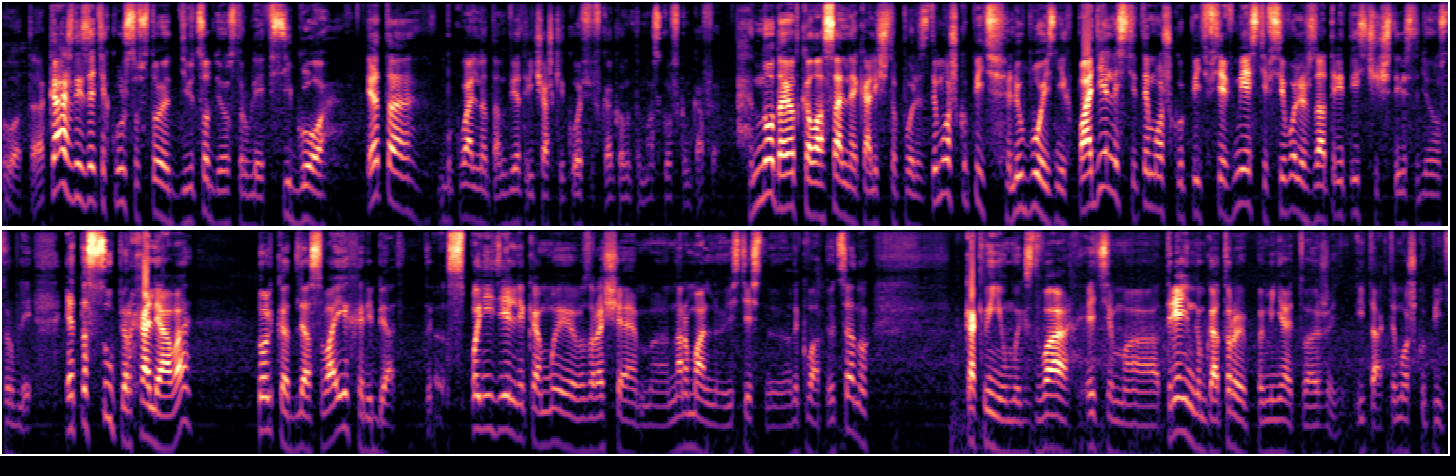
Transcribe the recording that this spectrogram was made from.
Вот. А каждый из этих курсов стоит 990 рублей всего это буквально там 2-3 чашки кофе в каком-то московском кафе. Но дает колоссальное количество пользы. Ты можешь купить любой из них по отдельности, ты можешь купить все вместе всего лишь за 3490 рублей. Это супер халява, только для своих ребят. С понедельника мы возвращаем э, нормальную, естественную, адекватную цену как минимум X2 этим э, тренингом, который поменяет твою жизнь. Итак, ты можешь купить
